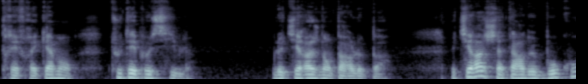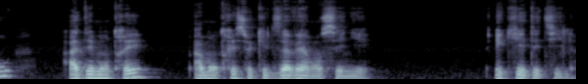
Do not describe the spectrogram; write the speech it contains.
très fréquemment. Tout est possible. Le tirage n'en parle pas. Le tirage s'attarde beaucoup à démontrer, à montrer ce qu'ils avaient à enseigner. Et qui étaient-ils?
